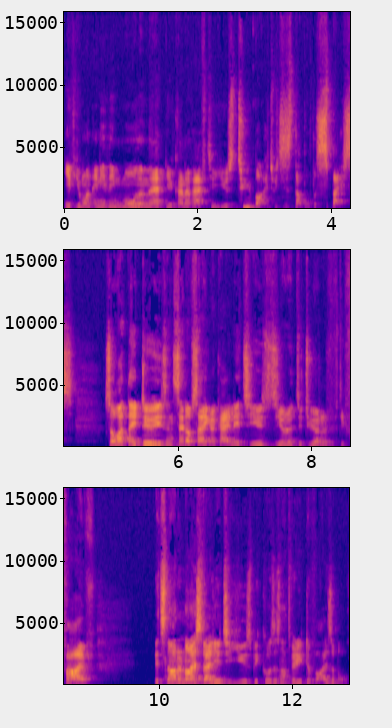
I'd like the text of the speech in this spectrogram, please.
if you want anything more than that, you kind of have to use 2 bytes, which is double the space. So what they do is instead of saying, okay, let's use 0 to 255, it's not a nice value to use because it's not very divisible,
